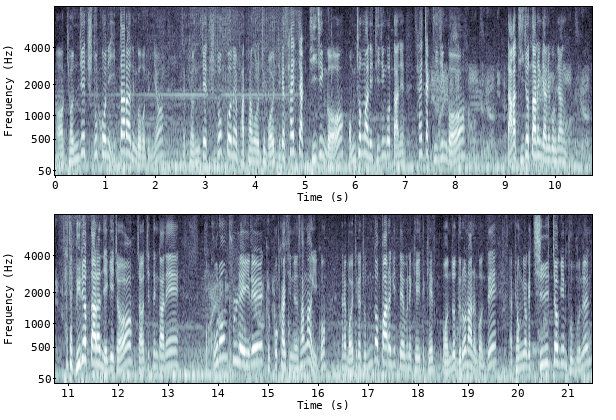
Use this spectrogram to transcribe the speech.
어, 견제 주도권이 있다라는 거거든요. 그래서 견제 주도권을 바탕으로 지금 멀티가 살짝 뒤진 거 엄청 많이 뒤진 것도 아니에요 살짝 뒤진 거 나가 뒤졌다는 게 아니고 그냥 살짝 느렸다는 얘기죠. 자 어쨌든 간에 뭐 그런 플레이를 극복할 수 있는 상황이고 근데 멀티가 좀 더 빠르기 때문에 게이트 계속 먼저 늘어나는 건데 병력의 질적인 부분은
